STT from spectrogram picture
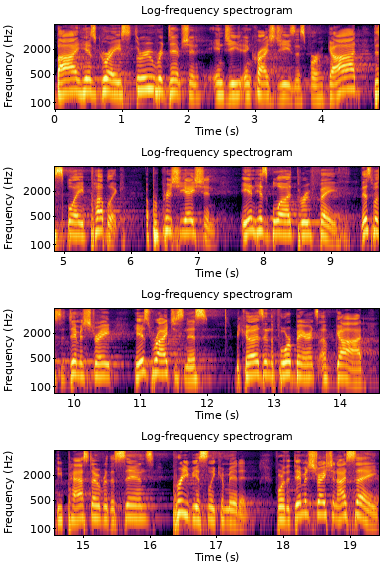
by his grace through redemption in, G- in Christ Jesus. For God displayed public a propitiation in his blood through faith. This was to demonstrate his righteousness, because in the forbearance of God he passed over the sins previously committed. For the demonstration, I say,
